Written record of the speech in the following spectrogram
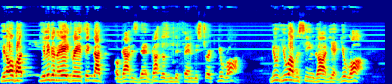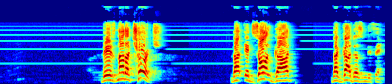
You know, but you live in an age where you think that, oh, God is dead. God doesn't defend this church. You're wrong. You, you haven't seen God yet. You're wrong. There's not a church that exalt God that God doesn't defend.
